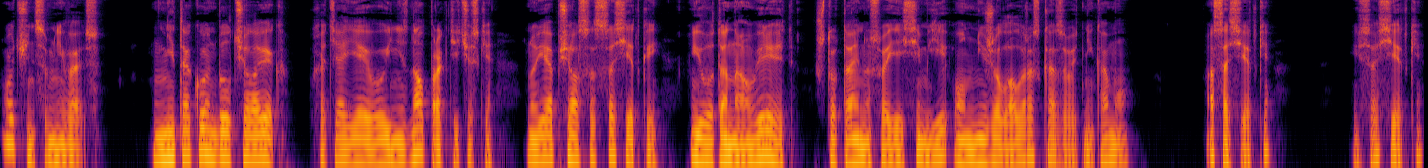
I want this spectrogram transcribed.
Очень сомневаюсь. Не такой он был человек, хотя я его и не знал практически, но я общался с соседкой, и вот она уверяет, что тайну своей семьи он не желал рассказывать никому. А соседке? И соседке.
